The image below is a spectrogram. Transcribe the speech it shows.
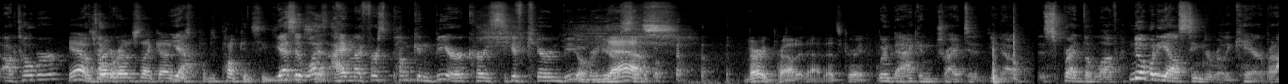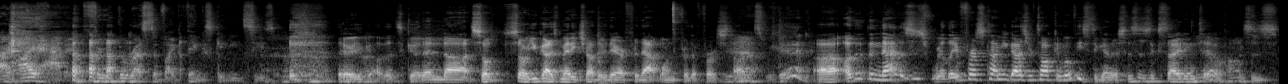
October. Yeah, it was right October. around. It was like a, Yeah. it was pumpkin season. Yes, it was. I had my first pumpkin beer, courtesy of Kieran B over here. so- Yes. Very proud of that. That's great. went back and tried to, you know, spread the love. Nobody else seemed to really care, but I, I had it through the rest of like Thanksgiving season. There you go. That's good. And uh, so so you guys met each other there for that one for the first time. Yes, we did. Uh, other than that, this is really the first time you guys are talking movies together, so this is exciting Yeah, too. pumped. This is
